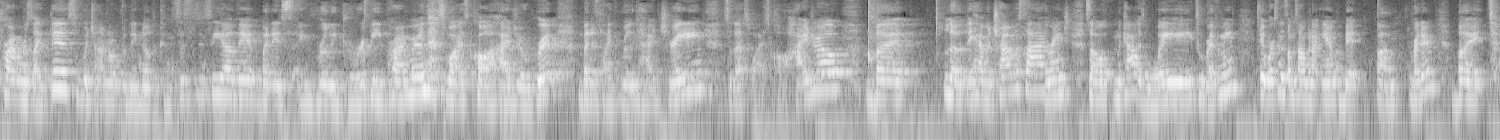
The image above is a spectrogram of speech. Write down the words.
primers like this which i don't really know the consistency of it but it's a really grippy primer. That's why it's called hydro grip but it's like really hydrating so that's why it's called hydro. But look they have a travel size range so Macao is way too red for me. It works in some time when i am a bit um redder but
